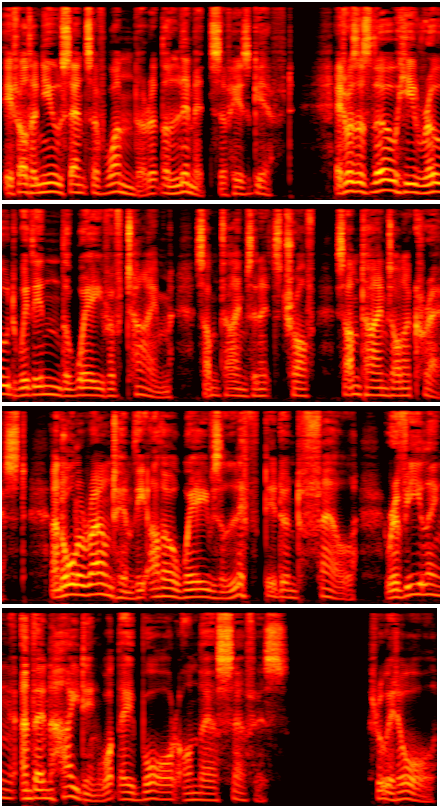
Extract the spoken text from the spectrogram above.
He felt a new sense of wonder at the limits of his gift. It was as though he rode within the wave of time, sometimes in its trough, sometimes on a crest, and all around him the other waves lifted and fell, revealing and then hiding what they bore on their surface. Through it all,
